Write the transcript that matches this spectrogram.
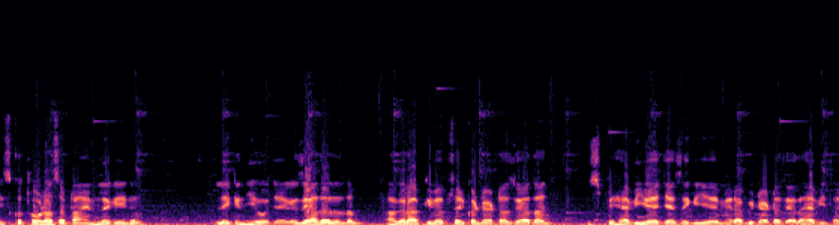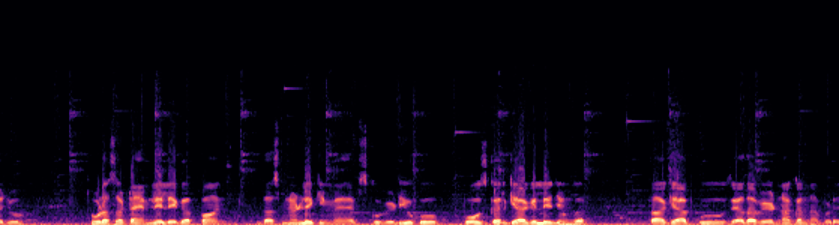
इसको थोड़ा सा टाइम लगेगा, लेकिन ये हो जाएगा। ज़्यादा ज़्यादा, अगर आपकी वेबसाइट का डाटा ज़्यादा इस पर हैवी है, जैसे कि ये मेरा भी डाटा ज़्यादा हैवी था जो, थोड़ा सा टाइम ले लेगा, पाँच, दस मिनट, लेकिन मैं इसको वीडियो को पॉज करके आगे ले जाऊँगा, ताकि आपको ज़्यादा वेट ना करना पड़े।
